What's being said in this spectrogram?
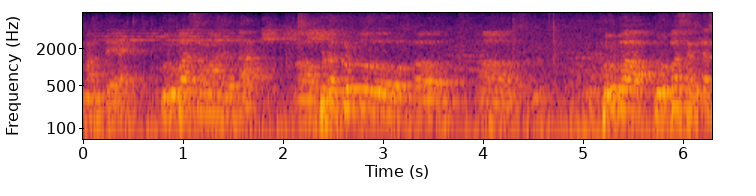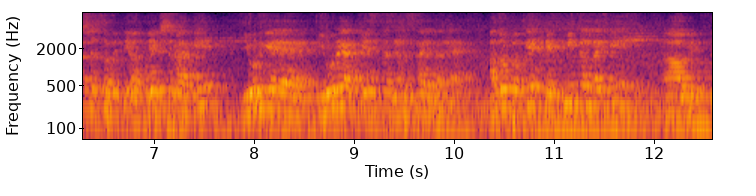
ಮತ್ತೆ ಕುರುಬ ಸಮಾಜದ ಬುಡಕಟ್ಟು ಕುರುಬ ಕುರುಬ ಸಂಘರ್ಷ ಸಮಿತಿ ಅಧ್ಯಕ್ಷರಾಗಿ ಇವ್ರಿಗೆ, ಇವರೇ ಆ ಕೇಸ್ನ ನಡೆಸ್ತಾ ಇದ್ದಾರೆ. ಅದ್ರ ಬಗ್ಗೆ ಟೆಕ್ನಿಕಲ್ ಆಗಿ ವಿತ್,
